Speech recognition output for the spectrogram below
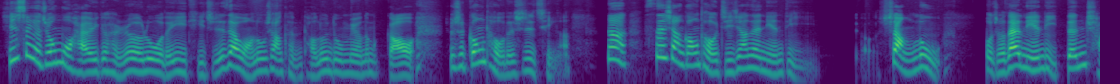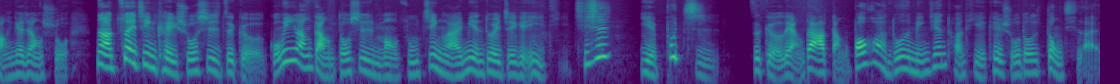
其实这个周末还有一个很热络的议题，只是在网络上可能讨论度没有那么高，就是公投的事情啊。那四项公投即将在年底上路，或者在年底登场，应该这样说。那最近可以说是这个国民党党都是卯足劲来面对这个议题，其实也不止。这个两大党，包括很多的民间团体，也可以说都是动起来。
